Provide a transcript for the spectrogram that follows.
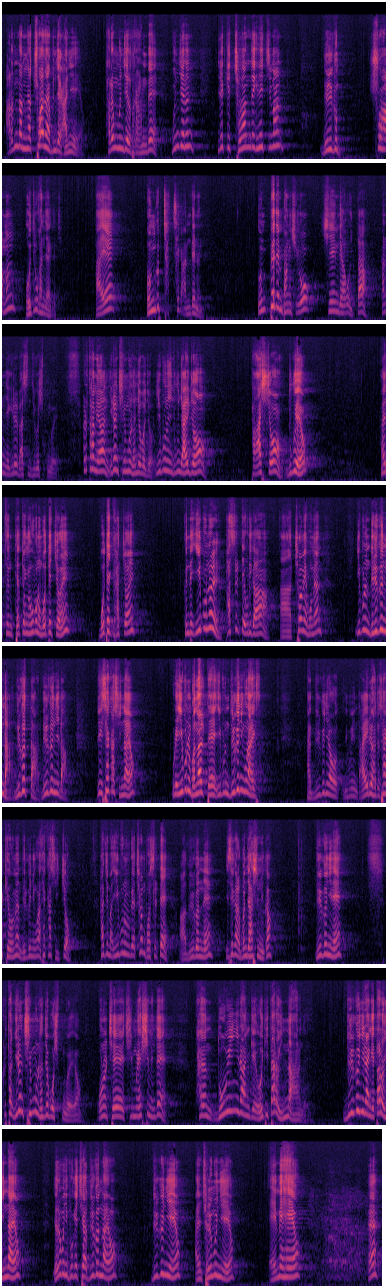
아름답냐 추하냐 문제가 아니에요. 다른 문제로 다가가는데 문제는 이렇게 전환되긴 했지만 늙음, 추함은 어디로 갔냐 이거지. 아예 언급 자체가 안 되는 은폐된 방식으로 진행되고 있다 하는 얘기를 말씀드리고 싶은 거예요. 그렇다면 이런 질문을 던져보죠. 이분은 누군지 알죠? 다 아시죠? 누구예요? 하여튼 대통령 후보는 못했죠. 못했게 갔죠. 근데 이분을 봤을 때 우리가 아, 처음에 보면 이분은 늙은다, 늙었다, 늙은이다 이렇게 생각할 수 있나요? 우리 이분을 만날 때 이분은 늙은이구나. 아, 늙은이라고 이분이 나이를 가지고 생각해 보면 늙은이구나 생각할 수 있죠. 하지만 이분을 우리가 처음 봤을 때 아, 늙었네 이 생각을 먼저 하십니까? 늙은이네. 그렇다면 이런 질문을 던져보고 싶은 거예요. 오늘 제 질문의 핵심인데 과연 노인이라는 게 어디 따로 있나 하는 거예요. 늙은이라는 게 따로 있나요? 여러분이 보기에 제가 늙었나요? 늙은이에요? 아니면 젊은이에요? 애매해요? 예?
